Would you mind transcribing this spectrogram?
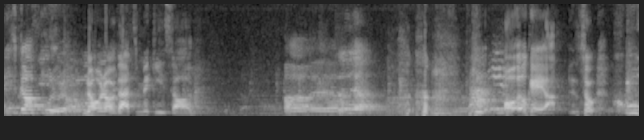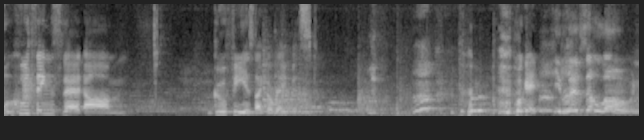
He's got Pluto. No, no, that's Mickey's dog. Oh, yeah. Oh, okay. uh, So who who thinks that um Goofy is like a rapist? okay, he lives alone,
